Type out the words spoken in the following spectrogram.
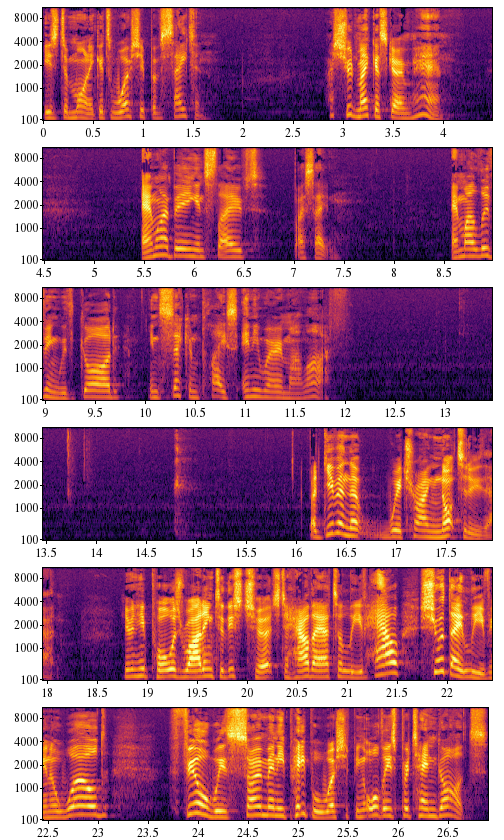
is demonic. It's worship of Satan. That should make us go, man, am I being enslaved by Satan? Am I living with God in second place anywhere in my life? But given that we're trying not to do that, given here Paul was writing to this church to how they are to live, how should they live in a world filled with so many people worshipping all these pretend gods?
